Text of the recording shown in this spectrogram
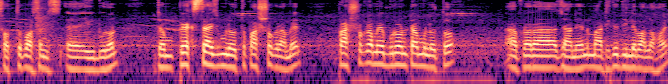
সত্তর পার্সেন্ট এই বুরন। এটা প্যাক সাইজ মূলত পাঁচশো গ্রামের। পাঁচশো গ্রামের বুরনটা মূলত আপনারা জানেন, মাটিতে দিলে ভালো হয়।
